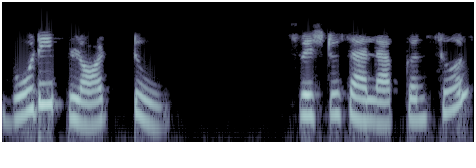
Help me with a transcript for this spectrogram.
Bode plot too. Switch to Scilab console.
